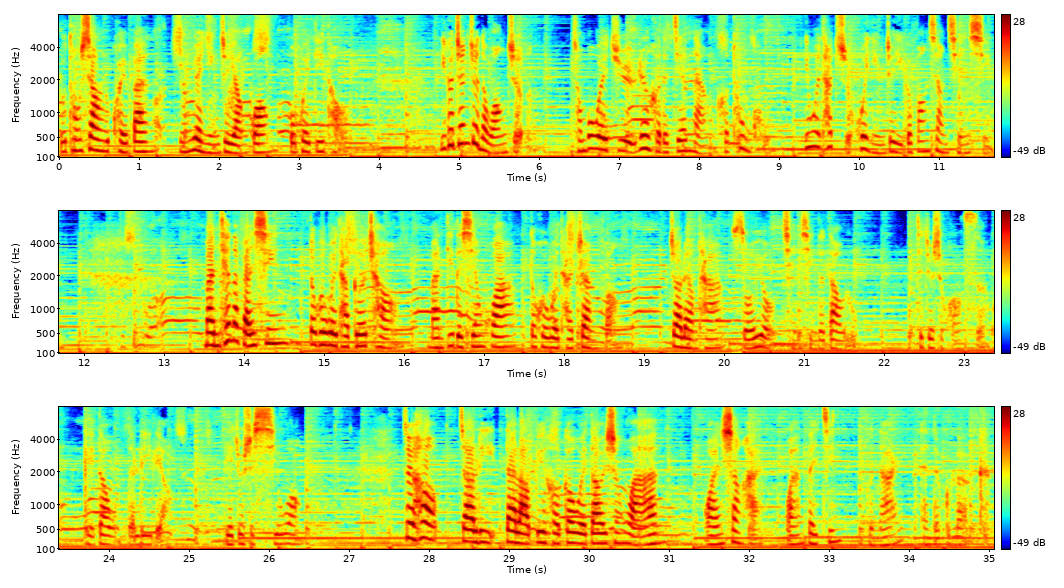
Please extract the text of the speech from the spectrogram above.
如同向日葵般，永远迎着阳光，不会低头。一个真正的王者，从不畏惧任何的艰难和痛苦。因为它只会迎着一个方向前行。满天的繁星都会为它歌唱，满地的鲜花都会为它绽放，照亮它所有前行的道路。这就是黄色给到我们的力量，也就是希望。最后，照例带老毕和各位道一声晚安，晚安上海，晚安北京，Good night and good luck。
